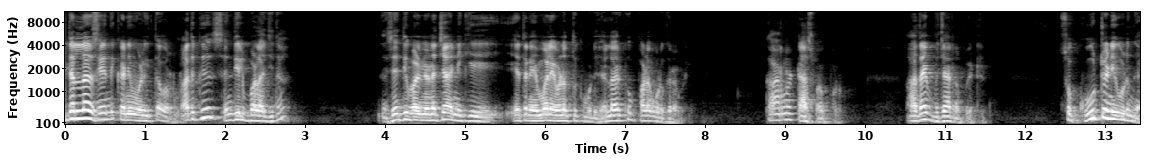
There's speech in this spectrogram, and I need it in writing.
இதெல்லாம் சேர்ந்து கனிமொழிக்கு தான் வரணும் அதுக்கு செந்தில் பாலாஜி தான். இந்த செந்தில் பாலாஜி நினச்சா இன்றைக்கி எத்தனை எம்எல்ஏ வேணால் தூக்க முடியும். எல்லாருக்கும் பணம் கொடுக்குறாப்படி காரணம் டாஸ்மாக் பணம். அதான் விசாரணை போயிட்டுருக்கு. ஸோ கூட்டணி விடுங்க.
